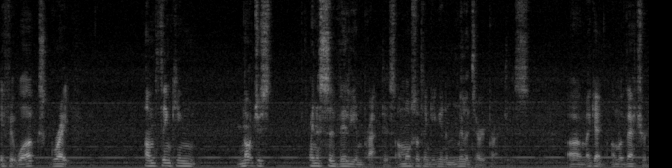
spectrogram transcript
if it works, great. I'm thinking not just in a civilian practice, I'm also thinking in a military practice. Um, again, I'm a veteran,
